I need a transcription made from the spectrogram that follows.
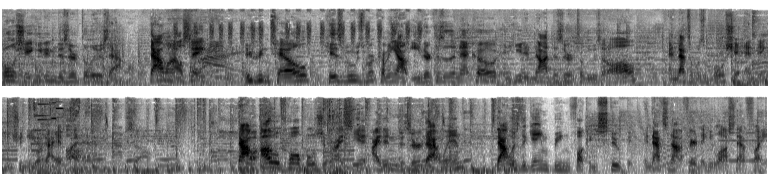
Bullshit. He didn't deserve to lose that one. That one, I'll say, you can tell his moves weren't coming out either because of the net code, and he did not deserve to lose at all. And that was a bullshit ending. He shouldn't even got hit by that. So, that I will call bullshit when I see it. I didn't deserve that win. That was the game being fucking stupid, and that's not fair that he lost that fight.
